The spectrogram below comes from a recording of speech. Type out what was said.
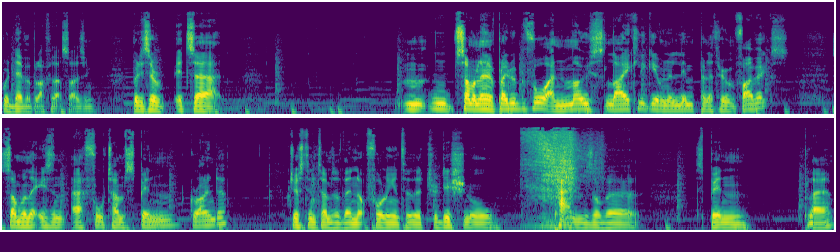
Would never bluff with that sizing. But it's a it's a someone I have played with before, and most likely given a limp and a 3.5x, someone that isn't a full-time spin grinder just in terms of they're not falling into the traditional patterns of a spin player.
